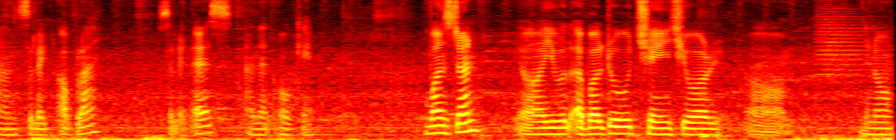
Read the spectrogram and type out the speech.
and select apply select s and then ok. Once done uh, you will able to change your um, you know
